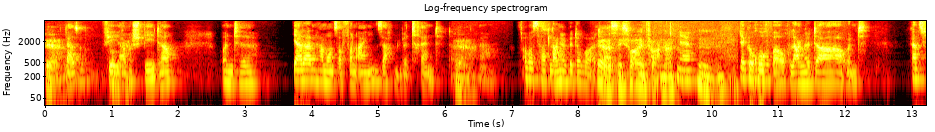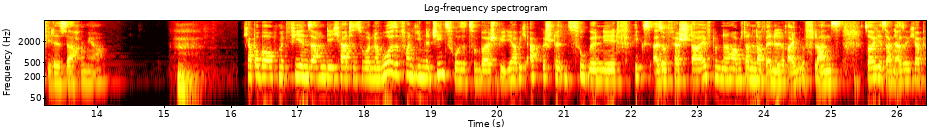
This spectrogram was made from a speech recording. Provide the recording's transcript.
Ja. Also vier okay. Jahre später. Und äh, ja, dann haben wir uns auch von einigen Sachen getrennt. Dann, ja. ja. Aber es hat lange gedauert. Ja, ist nicht so einfach, ne? Ja. Mhm. Der Geruch war auch lange da und ganz viele Sachen, ja. Mhm. Ich habe aber auch mit vielen Sachen, die ich hatte, so eine Hose von ihm, eine Jeanshose zum Beispiel, die habe ich abgeschnitten, zugenäht, fix, also versteift und dann habe ich dann Lavendel reingepflanzt. Solche Sachen. Also ich habe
